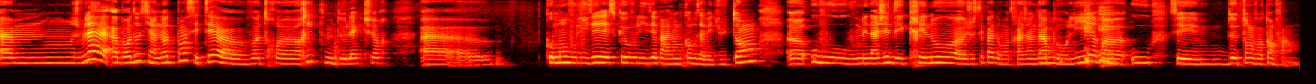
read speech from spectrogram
je voulais aborder aussi un autre point, c'était votre rythme de lecture comment vous lisez Est-ce que vous lisez par exemple quand vous avez du temps euh, ou vous, vous ménagez des créneaux, euh, je sais pas, dans votre agenda mm. pour lire euh, ou c'est de temps en temps Enfin,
